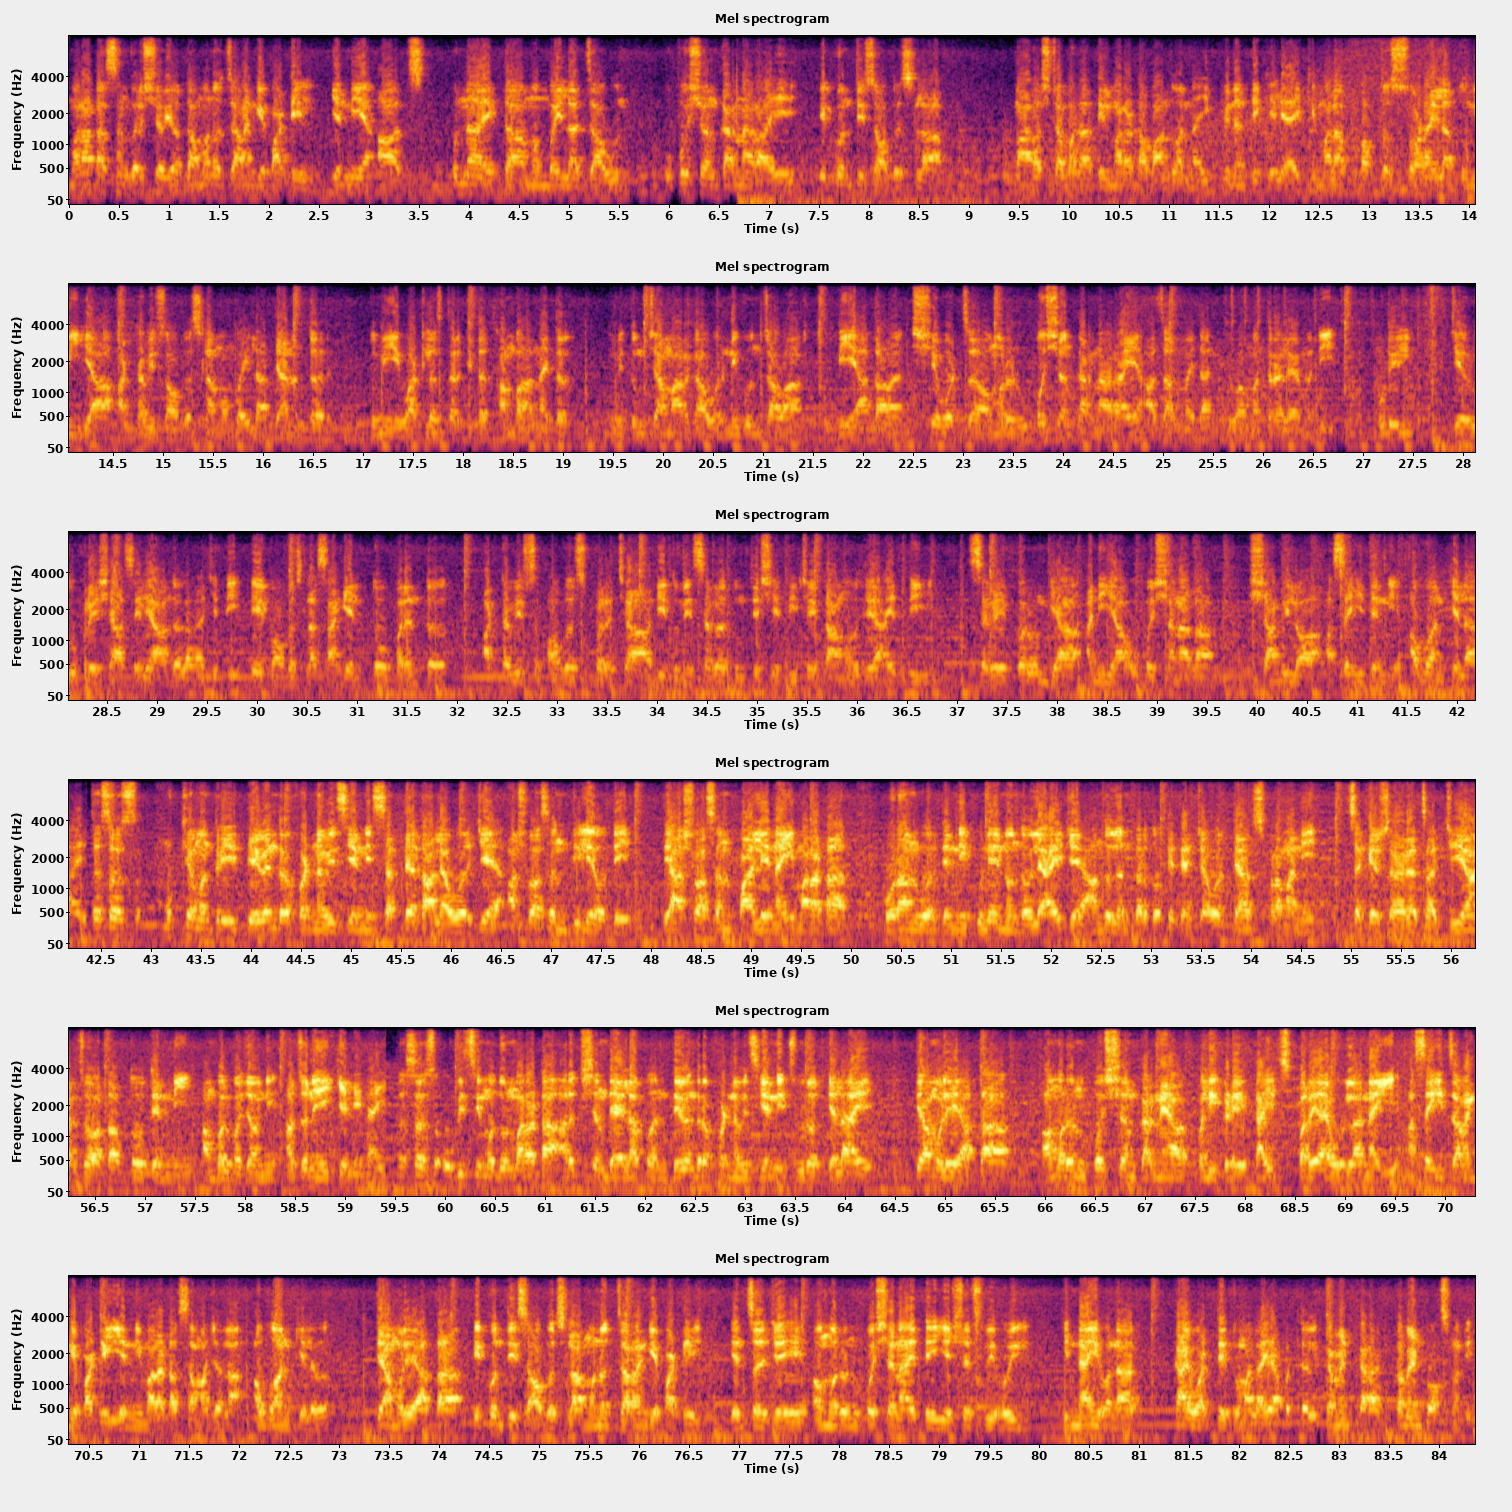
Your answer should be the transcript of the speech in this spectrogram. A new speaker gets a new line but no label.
मराठा संघर्ष योद्धा मनोज जारांगे पाटील यांनी आज पुन्हा एकदा मुंबईला जाऊन उपोषण करणार आहे. एकोणतीस ऑगस्टला महाराष्ट्रभरातील मराठा बांधवांना एक विनंती केली आहे की मला फक्त सोडायला तुम्ही या. अठ्ठावीस ऑगस्टला मुंबईला त्यानंतर तुम्ही वाटलंच तर तिथं थांबा नाहीतर तुम्ही तुमच्या मार्गावर निघून जावा. मी आता शेवटचं अमरण उपोषण करणार आहे. आझाद मैदान किंवा मंत्रालयामध्ये पुढील जे रूपरेषा असेल या आंदोलनाची ती एक ऑगस्टला सांगेल. तोपर्यंत अठ्ठावीस ऑगस्टपर्यंतच्या आधी तुम्ही सगळं तुमचे शेतीचे कामं जे आहेत ती सगळे करून घ्या आणि या उपोषणाला सामील व्हा असंही त्यांनी आव्हान केलं आहे. तसंच मुख्यमंत्री देवेंद्र फडणवीस यांनी सत्तेत आल्यावर जे आश्वासन दिले होते ते आश्वासन पाळले नाही. मराठा पोरांवर त्यांनी गुन्हे नोंदवले आहे जे आंदोलन करत होते त्यांच्यावर. त्याचप्रमाणे सखेर शहराचा जी आर जो होता तो त्यांनी अंमलबजावणी अजूनही केली नाही. तसंच ओबीसी मधून मराठा आरक्षण द्यायला पण देवेंद्र फडणवीस यांनीच विरोध केला आहे. त्यामुळे आता आमरण उपोषण करण्यापलीकडे काहीच पर्याय उरला नाही असंही जरांगे पाटील यांनी मराठा समाजाला आव्हान केलं. त्यामुळे आता एकोणतीस ऑगस्टला मनोज जरांगे पाटील यांचं जे अमरण उपोषण आहे ते यशस्वी होईल. की नाही होणार काय वाटते तुम्हाला याबद्दल? कमेंट करा कमेंट बॉक्समध्ये.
